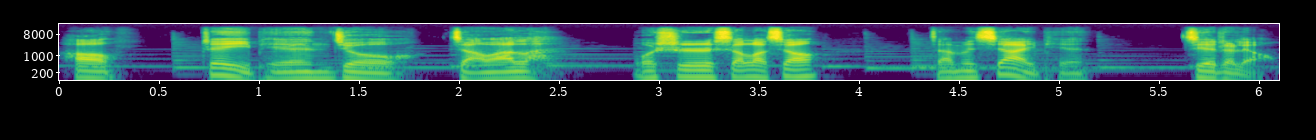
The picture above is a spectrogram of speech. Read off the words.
好，这一篇就讲完了。我是小老肖，咱们下一篇接着聊。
